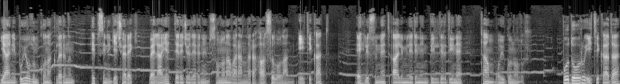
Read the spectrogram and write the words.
yani bu yolun konaklarının hepsini geçerek velayet derecelerinin sonuna varanlara hasıl olan itikat, ehli sünnet alimlerinin bildirdiğine tam uygun olur. Bu doğru itikada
